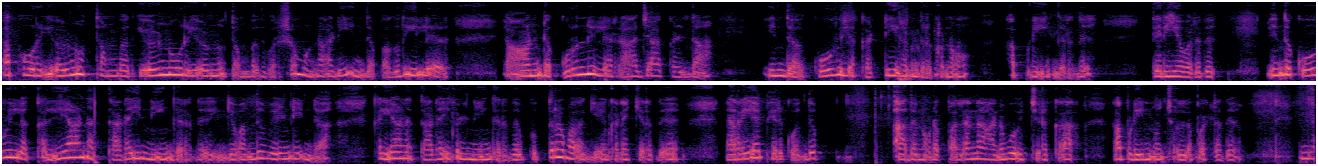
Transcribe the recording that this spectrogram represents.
அப்போ ஒரு எழுநூற்றம்பது எழுநூறு எழுநூற்றம்பது வருஷம் முன்னாடி இந்த பகுதியில் ஆண்ட குறுநில ராஜாக்கள் தான் இந்த கோவிலை கட்டி இருந்திருக்கணும் அப்படிங்கிறது தெரிய வருது. இந்த கோவிலில் கல்யாண தடை நீங்கிறது இங்கே வந்து வேண்டிண்டா கல்யாண தடைகள் நீங்கிறது புத்திர பாகியம் கிடைக்கிறது நிறைய பேருக்கு வந்து அதனோட பலனை அனுபவிச்சிருக்கா அப்படின்னு சொல்லப்பட்டது. இந்த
